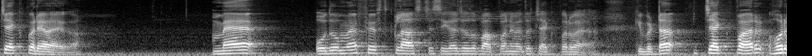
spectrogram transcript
ਚੈੱਕ ਭਰਿਆ ਹੋਏਗਾ ਮੈਂ ਉਦੋਂ ਮੈਂ 5th ਕਲਾਸ 'ਚ ਸੀਗਾ ਜਦੋਂ ਪਾਪਾ ਨੇ ਮੇਰੇ ਤੋਂ ਚੈੱਕ ਪਰਵਾਇਆ ਕਿ ਬੇਟਾ ਚੈੱਕ ਪਰ ਹੋਰ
